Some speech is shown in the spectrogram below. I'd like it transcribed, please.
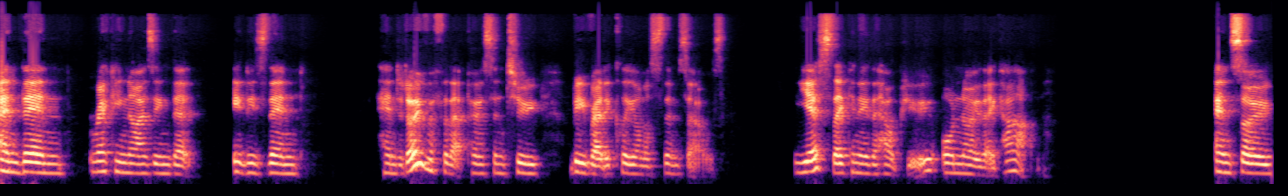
and then recognizing that it is then handed over for that person to be radically honest themselves yes they can either help you or no they can't and so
